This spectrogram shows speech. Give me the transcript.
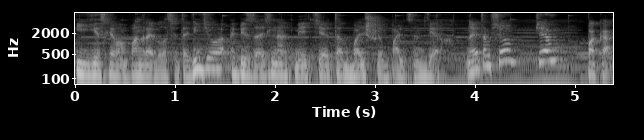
И если вам понравилось это видео, обязательно отметьте это большим пальцем вверх. На этом все. Всем пока!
